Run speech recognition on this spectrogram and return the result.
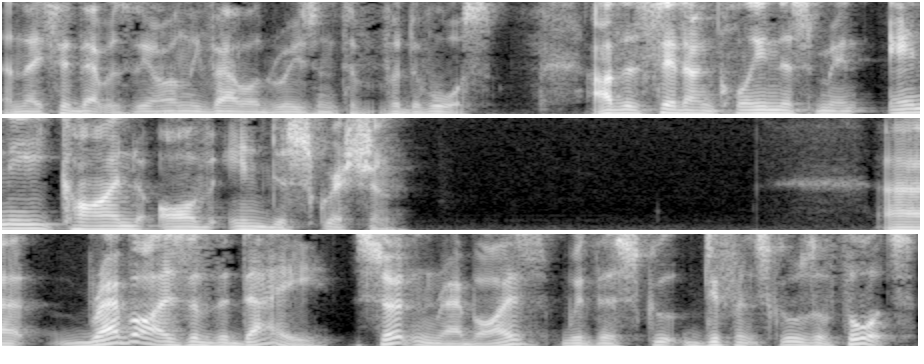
and they said that was the only valid reason to, for divorce. Others said uncleanness meant any kind of indiscretion. Uh, rabbis of the day, certain rabbis with the school, different schools of thoughts,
